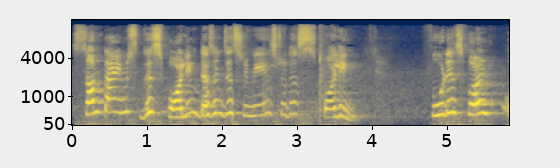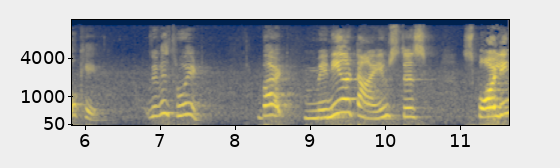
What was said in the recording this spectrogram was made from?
sometimes this spoiling doesn't just remains to the spoiling. Food is spoiled, okay, we will throw it. But many a times this spoiling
